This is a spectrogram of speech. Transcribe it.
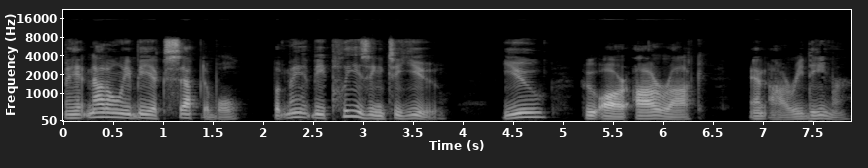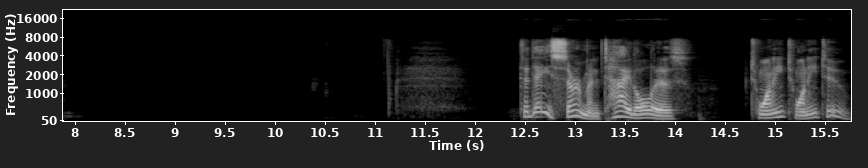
may it not only be acceptable, but may it be pleasing to you you who are our rock and our Redeemer. Today's sermon title is 2022.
